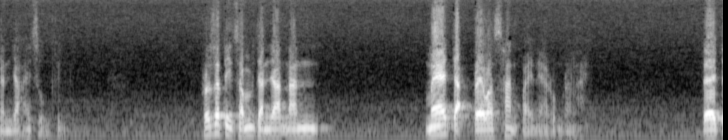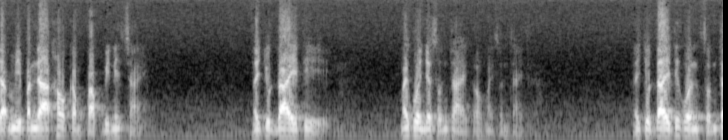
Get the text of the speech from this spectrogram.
ชัญญะให้สูงขึ้น เพราะสติสัมปชัญญะนั้น แม้จะแปลว่าสั้นไปในอารมณ์ทั้งหลาย แต่จะมีปัญญาเข้ากำกับวินิจฉัย ในจุดใดที่ไม่ควรจะสนใจก็ไม่สนใจ ในจุดใดที่ควรสนใจ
